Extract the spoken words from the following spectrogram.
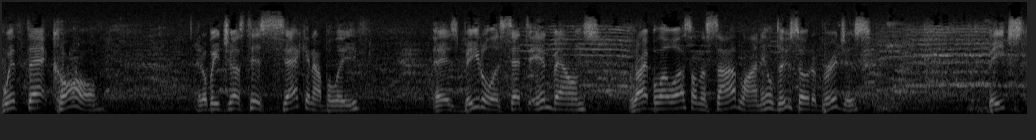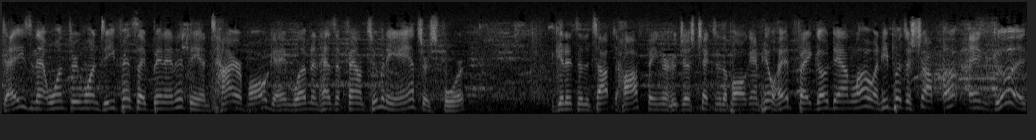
with that call. It'll be just his second, I believe, as Beetle is set to inbounds right below us on the sideline. He'll do so to Bridges. Beech stays in that 1-3-1 defense. They've been in it the entire ball game. Lebanon hasn't found too many answers for it. Get it to the top to Hoffinger, who just checked into the ball game. He'll head fake, go down low, and he puts a shot up and good.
